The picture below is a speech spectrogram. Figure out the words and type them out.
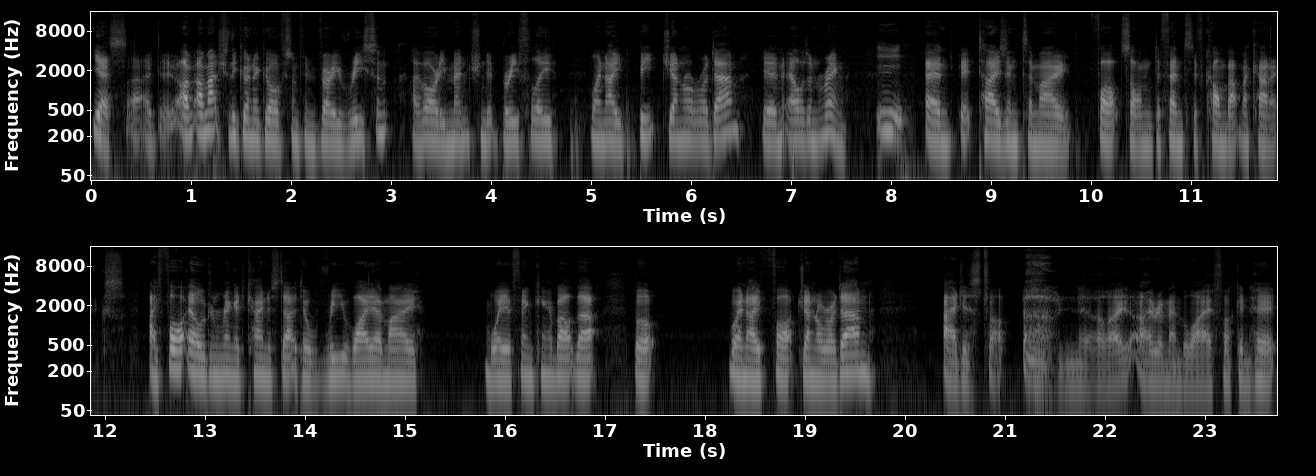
Yes, I do. I'm, actually going to go for something very recent. I've already mentioned it briefly when I beat General Radahn in Elden Ring. Mm. And it ties into my thoughts on defensive combat mechanics. I thought Elden Ring had kind of started to rewire my way of thinking about that, but when I fought General Radahn, I just thought, oh no, I, I remember why I fucking hate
